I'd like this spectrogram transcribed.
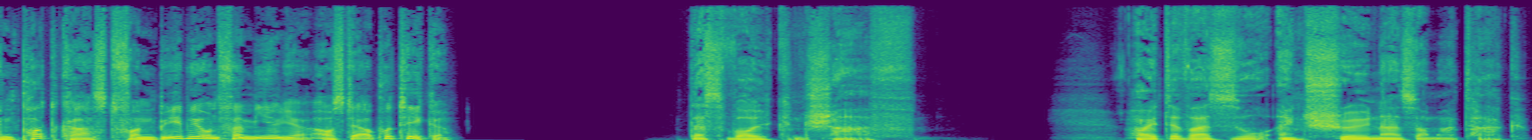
Ein Podcast von Baby und Familie aus der Apotheke. Das Wolkenschaf. Heute war so ein schöner Sommertag.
